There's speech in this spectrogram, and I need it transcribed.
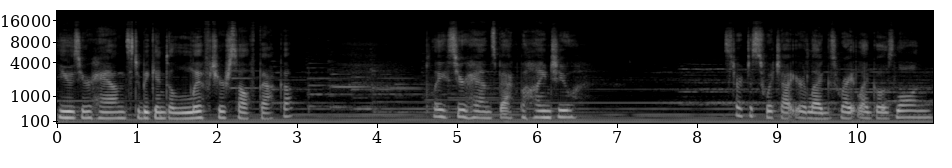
Use your hands to begin to lift yourself back up. Place your hands back behind you. Start to switch out your legs. Right leg goes long.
